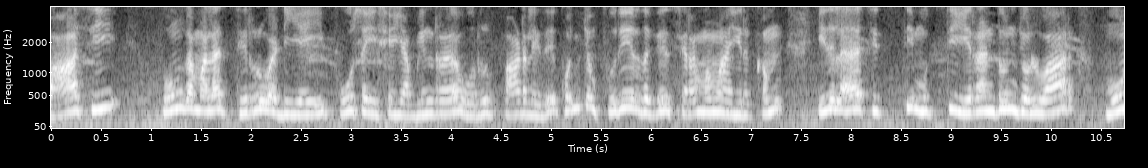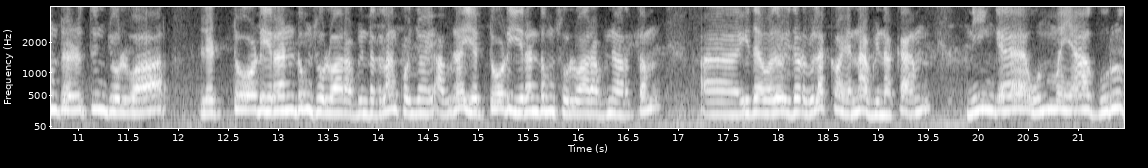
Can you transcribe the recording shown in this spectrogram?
வாசி பூங்கமல திருவடியை பூசை செய் அப்படின்ற ஒரு பாடல் இது. கொஞ்சம் புரியறதுக்கு சிரமமாக இருக்கும். இதில் சித்தி முத்தி இரண்டும் சொல்வார் மூன்றெழுத்தும் சொல்வார் லெட்டோடு இரண்டும் சொல்வார் அப்படின்றதெல்லாம் கொஞ்சம் அப்படின்னா எட்டோடு இரண்டும் சொல்வார் அப்படின்னு அர்த்தம். இதை வந்து- இதோட விளக்கம் என்ன அப்படின்னாக்கா நீங்கள் உண்மையாக குரு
